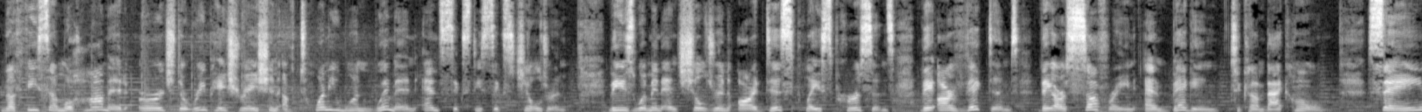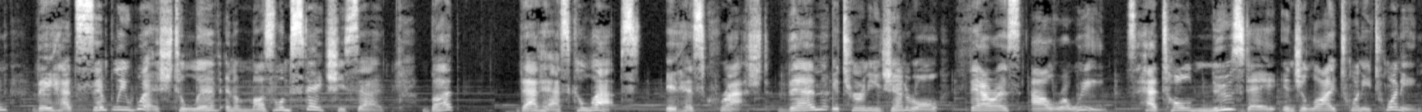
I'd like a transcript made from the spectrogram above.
Nafeesa Mohammed urged the repatriation of 21 women and 66 children. These women and children are displaced persons. They are victims. They are suffering and begging to come back home. Saying they had simply wished to live in a Muslim state, she said. But that has collapsed. It has crashed. Then, Attorney General Faris Al Rawi had told Newsday in July 2020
